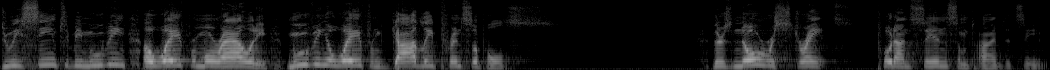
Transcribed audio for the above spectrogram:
do we seem to be moving away from morality, moving away from godly principles? There's no restraints put on sin sometimes, it seems.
